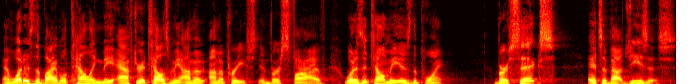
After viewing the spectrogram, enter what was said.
And what is the Bible telling me after it tells me I'm a, I'm a priest in verse 5? What does it tell me is the point? Verse 6, it's about Jesus.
